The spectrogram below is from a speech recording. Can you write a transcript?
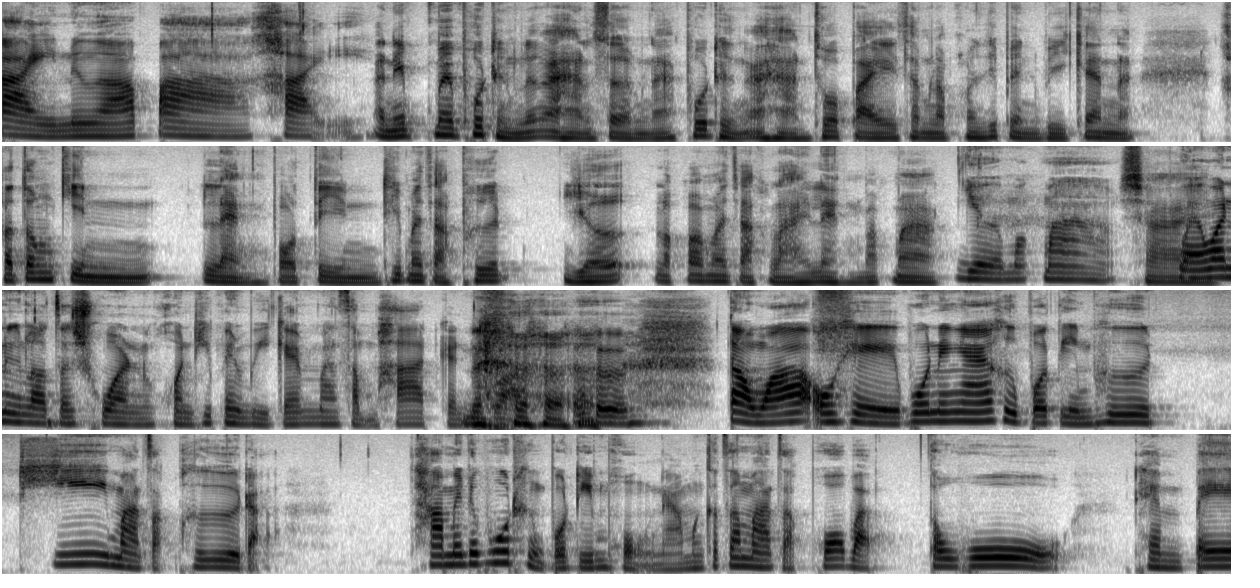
ไก่เนื้อปลาไข่ อันนี้ไม่พูดถึงเรื่องอาหารเสริมนะ พูดถึงอาหารทั่วไปสำหรับคนที่เป็นวีแกนนะ เขาต้องกินแหล่งโปรตีนที่มาจากพืชเยอะแล้วก็มาจากหลายแหล่งมากเยอะมากใช่ๆไว้วันหนึ่งเราจะชวนคนที่เป็นวีแกนมาสัมภาษณ์กันดีกว่าเออแต่ว่าโอเคพูดง่ายๆก็คือโปรตีนพืชที่มาจากพืชอะถ้าไม่ได้พูดถึงโปรตีนผงนะ มันก็จะมาจากพวกแบบเต้าหู้ เทมเป้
